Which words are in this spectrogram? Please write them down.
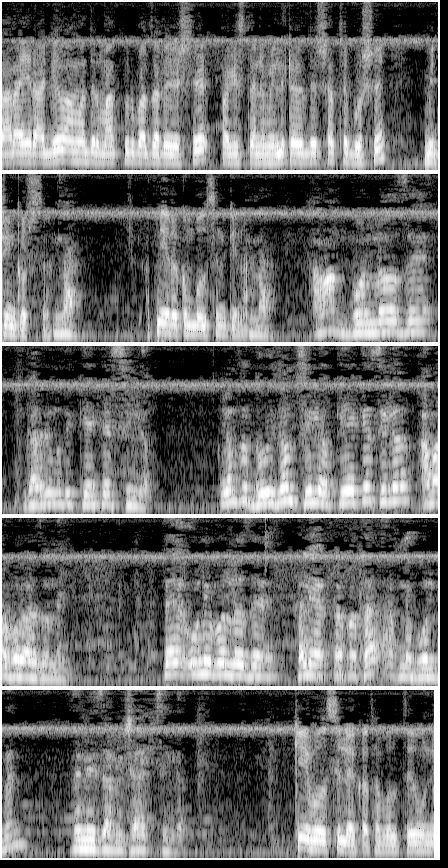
তারা এর আগেও আমাদের মাতপুর বাজারে এসে পাকিস্তানি মিলিটারিদের সাথে বসে মিটিং করছে। আপনি এরকম বলছেন কিনা? আমার বলল যে গাড়ির মধ্যে কে কে ছিল? বললাম তো দুইজন ছিল কে কে ছিল আমার বলার জন্য নেই। তাই উনি বলল যে খালি একটা কথা আপনি বলবেন যে নিজামি সাহেব ছিল। কে বলছিল কথা বলতে? উনি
